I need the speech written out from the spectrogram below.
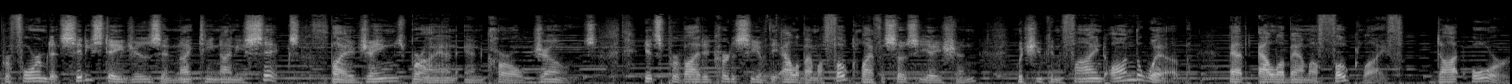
performed at City Stages in 1996 by James Bryan and Carl Jones. It's provided courtesy of the Alabama Folklife Association, which you can find on the web at alabamafolklife.org.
